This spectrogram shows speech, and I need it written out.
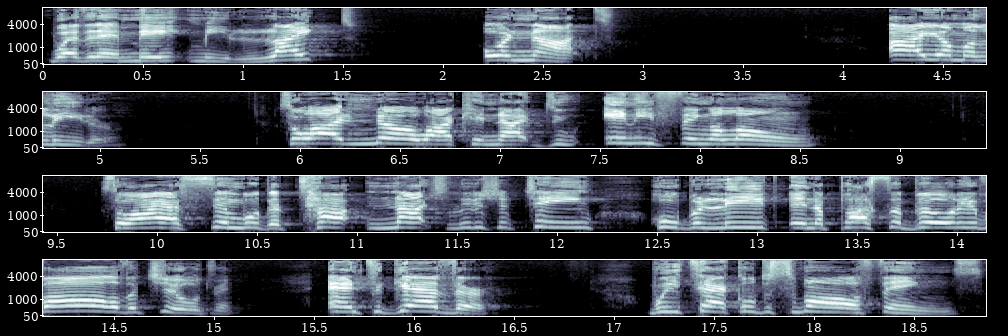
whether that made me liked or not. I am a leader. So I know I cannot do anything alone. So I assembled a top notch leadership team who believed in the possibility of all the children. And together, we tackled the small things,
